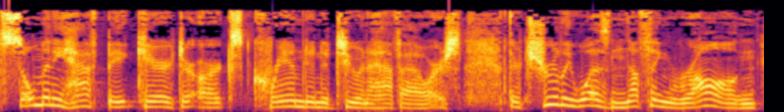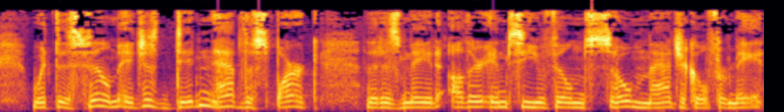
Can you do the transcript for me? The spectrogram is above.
So many half-baked character arcs crammed into two and a half hours. There truly was nothing wrong with this film. It just didn't have the spark that has made other MCU films so magical for me.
